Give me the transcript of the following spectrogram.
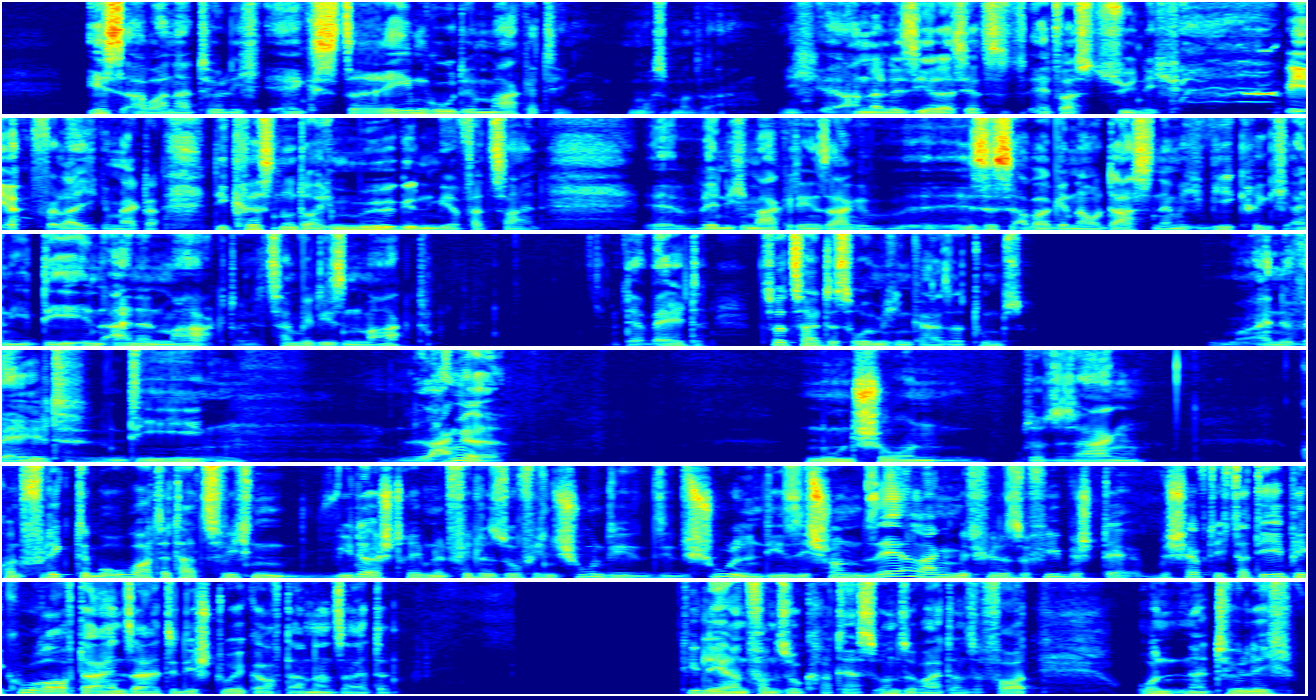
ist aber natürlich extrem gut im Marketing, muss man sagen. Ich analysiere das jetzt etwas zynisch, wie ihr vielleicht gemerkt habt. Die Christen unter euch mögen mir verzeihen. Äh, wenn ich Marketing sage, ist es aber genau das, nämlich wie kriege ich eine Idee in einen Markt? Und jetzt haben wir diesen Markt der Welt zur Zeit des römischen Kaisertums eine Welt, die lange nun schon sozusagen Konflikte beobachtet hat zwischen widerstrebenden philosophischen Schulen, die, die Schulen, die sich schon sehr lange mit Philosophie beschäftigt hat. Die Epikurer auf der einen Seite, die Stoiker auf der anderen Seite. Die Lehren von Sokrates und so weiter und so fort. Und natürlich,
